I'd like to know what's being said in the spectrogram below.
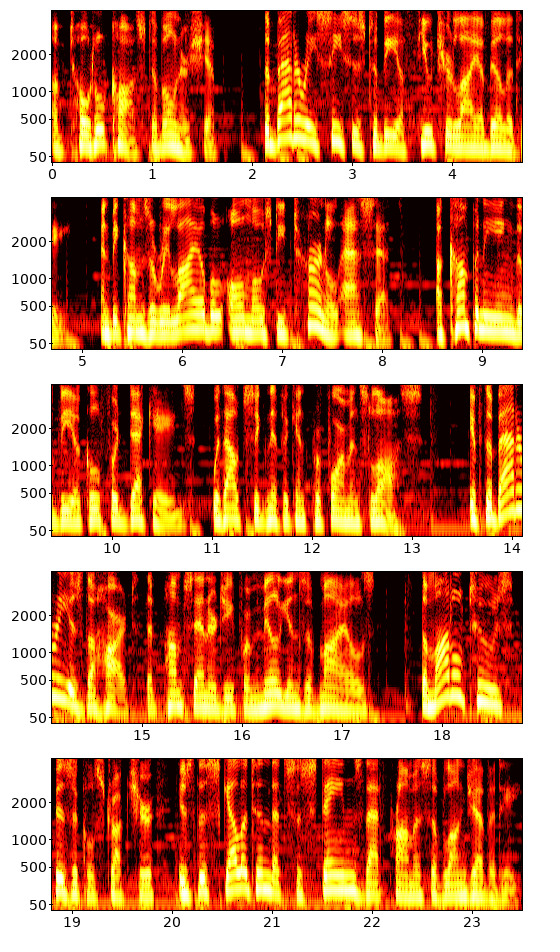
of total cost of ownership. The battery ceases to be a future liability and becomes a reliable, almost eternal asset, accompanying the vehicle for decades without significant performance loss. If the battery is the heart that pumps energy for millions of miles, the Model 2's physical structure is the skeleton that sustains that promise of longevity.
